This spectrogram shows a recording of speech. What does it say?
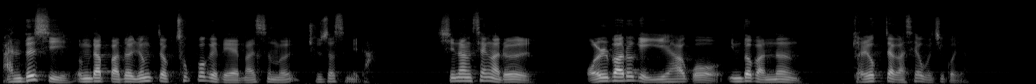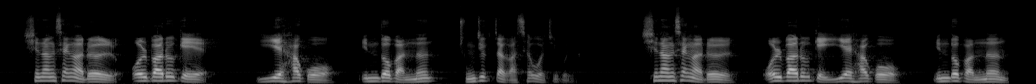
반드시 응답받을 영적 축복에 대해 말씀을 주셨습니다. 신앙생활을 올바르게 이해하고 인도받는 교역자가 세워지고요. 신앙생활을 올바르게 이해하고 인도받는 중직자가 세워지고요. 신앙생활을 올바르게 이해하고 인도받는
